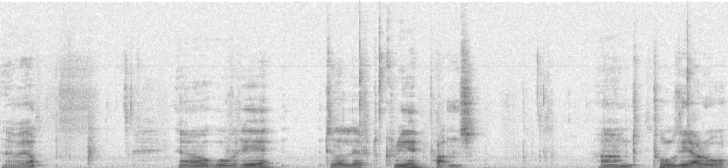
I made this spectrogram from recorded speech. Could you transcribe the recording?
There we are. Now over here to the left, create patterns and pull the arrow.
